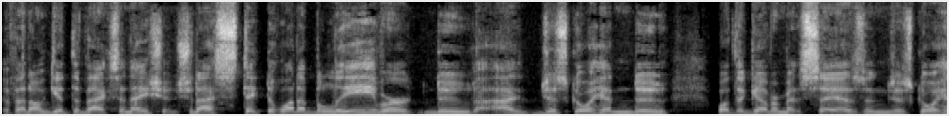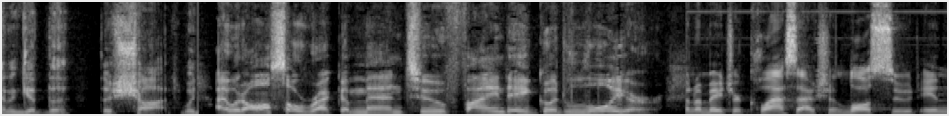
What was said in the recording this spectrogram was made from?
if I don't get the vaccination? Should I stick to what I believe or do I just go ahead and do what the government says and just go ahead and get the, the shot? I would also recommend to find a good lawyer. In a major class action lawsuit in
